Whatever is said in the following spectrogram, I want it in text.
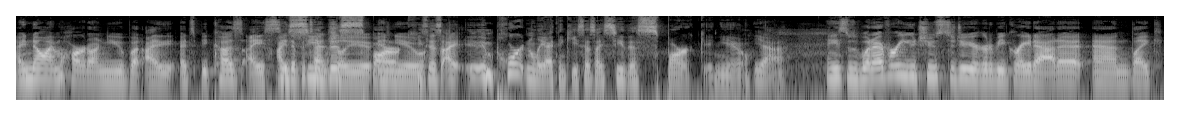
I know I'm hard on you, but I it's because I see I the see potential you- in you. He says, I, importantly, I think he says, I see this spark in you. Yeah. And he says, whatever you choose to do, you're going to be great at it. And like,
